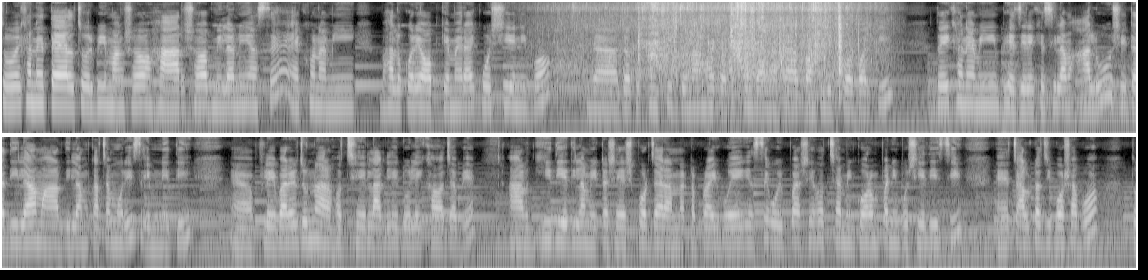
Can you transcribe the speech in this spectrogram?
তো এখানে তেল, চর্বি, মাংস, হাড় সব মিলানোই আছে। এখন আমি ভালো করে অফ ক্যামেরায় কষিয়ে নিব। যতক্ষণ সিদ্ধ না হয় ততক্ষণ রান্নাটা কমপ্লিট করব আর কি। তো এখানে আমি ভেজে রেখেছিলাম আলু, সেটা দিলাম আর দিলাম কাঁচামরিচ এমনিতেই ফ্লেভারের জন্য আর হচ্ছে লাগলে ডলে খাওয়া যাবে। আর ঘি দিয়ে দিলাম, এটা শেষ পর্যায়ে রান্নাটা প্রায় হয়ে গেছে। ওই পাশে হচ্ছে আমি গরম পানি বসিয়ে দিয়েছি চালটা যে বসাবো, তো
